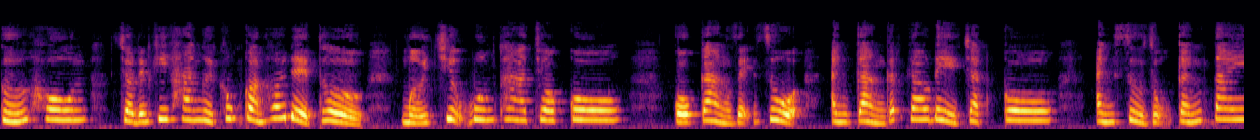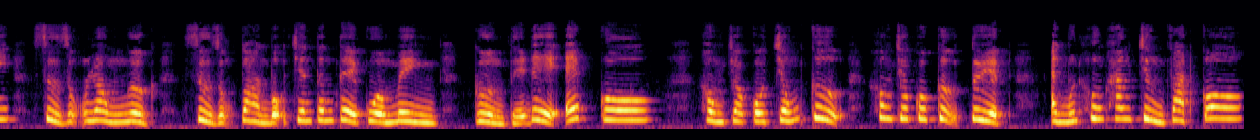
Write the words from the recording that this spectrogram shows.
cứ hôn, cho đến khi hai người không còn hơi để thở, mới chịu buông tha cho cô. Cô càng dãy dụa, anh càng gắt gao để chặt cô. Anh sử dụng cánh tay, sử dụng lồng ngực, sử dụng toàn bộ trên thân thể của mình, cường thế để ép cô. Không cho cô chống cự, không cho cô cự tuyệt. Anh muốn hung hăng trừng phạt cô,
